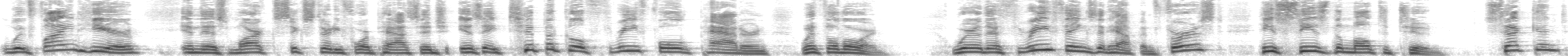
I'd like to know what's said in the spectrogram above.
we find here in this Mark 634 passage is a typical threefold pattern with the Lord, where there are three things that happen. First, he sees the multitude. Second,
